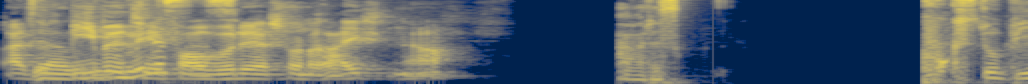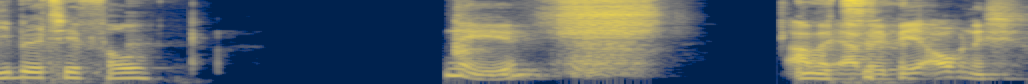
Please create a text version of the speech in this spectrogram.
Also Ja, Bibel TV würde ja schon reichen, ja. Aber das. Guckst du Bibel TV? Nee. Aber Gut. RBB auch nicht.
